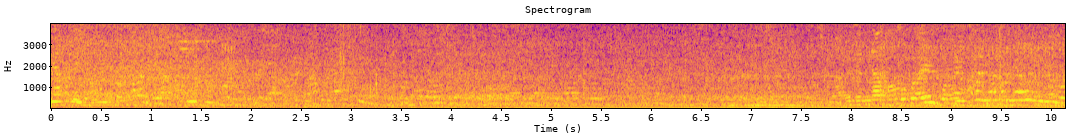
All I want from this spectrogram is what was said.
yang keluar. Pakai motor aja. Ini keluar. Mana sekali lagi? sini ya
